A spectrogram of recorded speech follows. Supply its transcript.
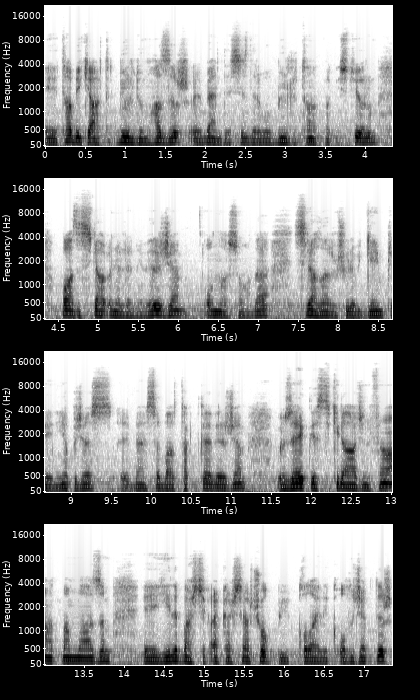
E, tabii ki artık build'üm hazır. E, ben de sizlere bu build'ü tanıtmak istiyorum. Bazı silah önerilerini vereceğim. Ondan sonra da silahların şöyle bir gameplay'ini yapacağız. E, ben size bazı taktikler vereceğim. Özellikle skill ağacını falan anlatmam lazım. E, yeni başlayacak arkadaşlar çok büyük kolaylık olacaktır.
